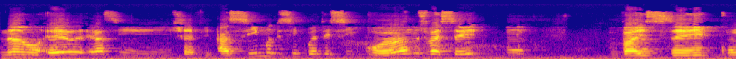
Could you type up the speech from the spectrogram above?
Não, é, é assim, chefe. Acima de 55 anos vai ser vai ser com.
